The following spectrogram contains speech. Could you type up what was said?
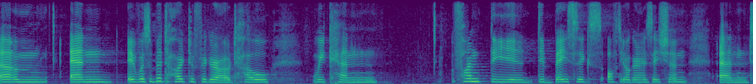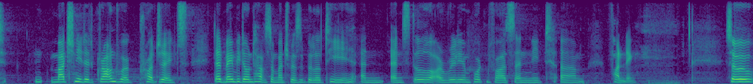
Um, and it was a bit hard to figure out how we can fund the, the basics of the organization and much needed groundwork projects that maybe don't have so much visibility and, and still are really important for us and need um, funding. So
